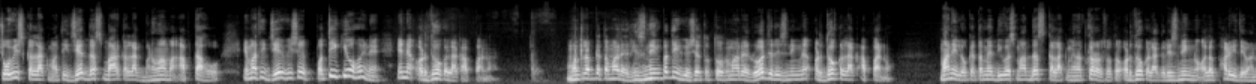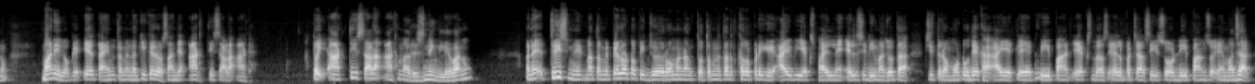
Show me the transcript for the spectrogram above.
ચોવીસ કલાકમાંથી જે દસ બાર કલાક ભણવામાં આપતા હો, એમાંથી જે વિષય પતી ગયો હોય ને, એને અડધો કલાક આપવાનો. મતલબ કે તમારે રિઝનિંગ પતી ગયું છે, તો તમારે રોજ રિઝનિંગને અડધો કલાક આપવાનો. માની લો કે તમે દિવસમાં દસ કલાક મહેનત કરો છો, તો અડધો કલાક રિઝનિંગનો અલગ ફાળવી દેવાનું. માની લો કે એ ટાઈમ તમે નક્કી કર્યો સાંજે આઠથી સાડા આઠ. તો એ આઠથી સાડા આઠમાં રિઝનિંગ લેવાનું અને ત્રીસ મિનિટમાં તમે પેલો ટોપિક જોયો રોમન અંક તો તમને તરત ખબર પડી ગઈ આઈ વી એક્સ ફાઇલને એલસીડીમાં જોતા ચિત્ર મોટું દેખાય આઈ એટલે એક વી પાંચ એક્સ દસ એલ પચાસ સી સો ડી પાંચસો એમ હજાર.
